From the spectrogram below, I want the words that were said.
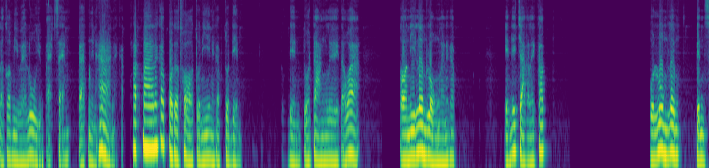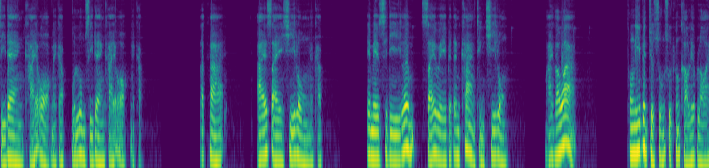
แล้วก็มี value อยู่ 8 8 5 0 0 0นะครับถัดมานะครับปตทตัวนี้นะครับตัวเด่น ตัวเด่นตัวดังเลย แต่ว่าตอนนี้เริ่มลงแล้วนะครับ เห็นได้จากอะไรครับวอลลุ่มเริ่มเป็นสีแดงขายออกนะครับวอลลุ่มสีแดงขายออกนะครับ ราคา RSI ชี้ลงนะครับ MACD เริ่มไซด์เวย์ไปด้านข้างถึงชี้ลง หมายความว่า ตรงนี้เป็นจุดสูงสุดของเขาเรียบร้อย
